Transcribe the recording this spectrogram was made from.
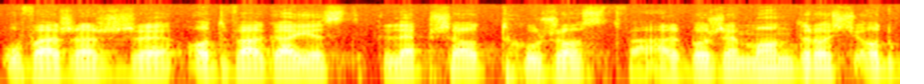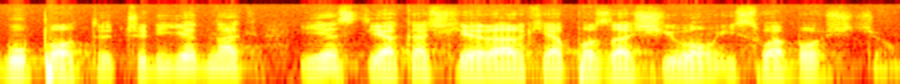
uważasz, że odwaga jest lepsza od tchórzostwa, albo że mądrość od głupoty, czyli jednak jest jakaś hierarchia poza siłą i słabością.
